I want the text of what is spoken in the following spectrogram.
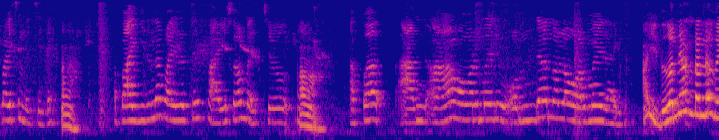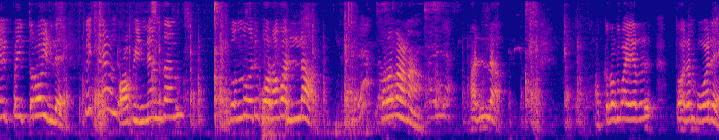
പായസം വെച്ചില്ലേ? ആ. അപ്പൊ ഇരുന്ന പയറത്ത് പായസം വെച്ചു. ആ. അപ്പൊ ആ- ഓർമ്മയിൽ ഒന്നെന്നുള്ള ഓർമ്മയിലായിരുന്നു. ആ ഇത് തന്നെ ഉണ്ടല്ലോ. അത് ഇപ്പൊ ഇത്രോ ഇല്ലേ? ആ പിന്നെന്താണ് ഇതൊന്നും ഒരു കുറവല്ല. കുറവാണോ? അല്ല. അത്രയും പയറ് തോരൻ പോരെ?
